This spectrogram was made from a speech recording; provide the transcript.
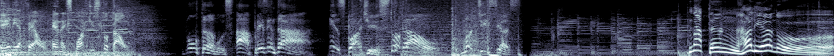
NFL é na Esportes Total. Voltamos a apresentar Esportes Total. Notícias. Nathan Raliano.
